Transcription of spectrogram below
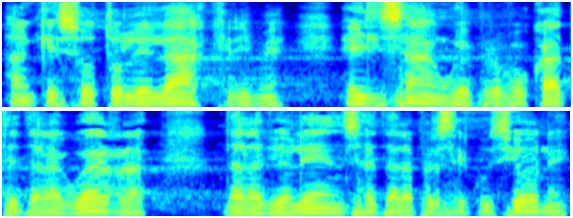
anche sotto le lacrime e il sangue provocate dalla guerra, dalla violenza e dalla persecuzione,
